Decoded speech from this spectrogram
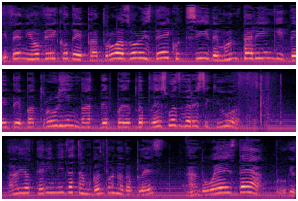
Even your vehicle, the patrol was always there. could see the monitoring, the, the patrolling, that the, the place was very secure. Now you're telling me that I'm going to another place? And where is there? Okay,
